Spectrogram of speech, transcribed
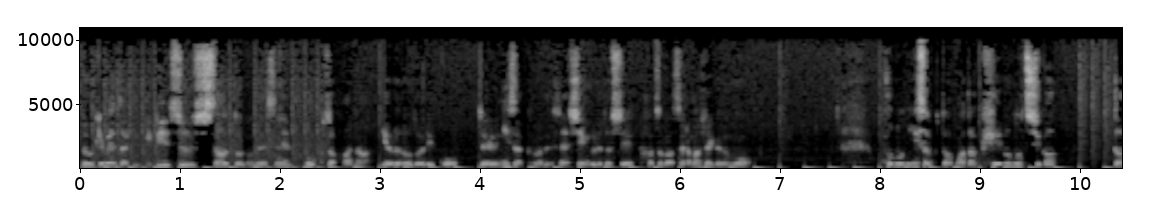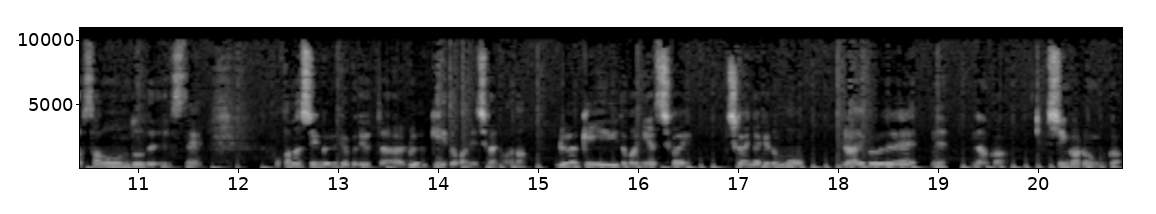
ドキュメンタリーリリースした後のですね、僕と花、夜の踊り子という2作がですね、シングルとして発売されましたけども、この2作とはまた経路の違ったサウンドでですね、他のシングル曲で言ったら、ルーキーとかに近いのかな？ルーキーとかには近い、近いんだけども、ライブでね、なんか、シンガロングが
